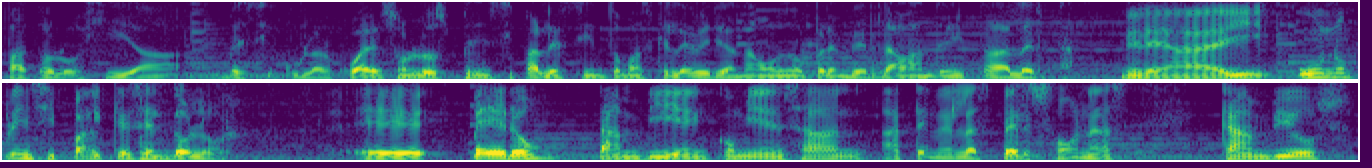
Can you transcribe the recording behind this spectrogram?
patología vesicular? ¿Cuáles son los principales síntomas que le deberían a uno prender la banderita de alerta? Mire, hay uno principal que es el dolor. Eh, pero también comienzan a tener las personas cambios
